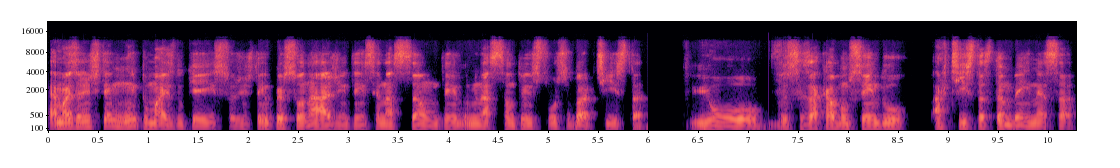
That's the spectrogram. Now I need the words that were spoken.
é, mas a gente tem muito mais do que isso. A gente tem o personagem, tem encenação, tem iluminação, tem o esforço do artista. E o, vocês acabam sendo artistas também nessa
